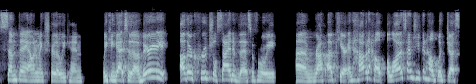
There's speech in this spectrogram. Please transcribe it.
Something I want to make sure that we can we can get to the very other crucial side of this before we um, wrap up here, and how to help. A lot of times you can help with just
